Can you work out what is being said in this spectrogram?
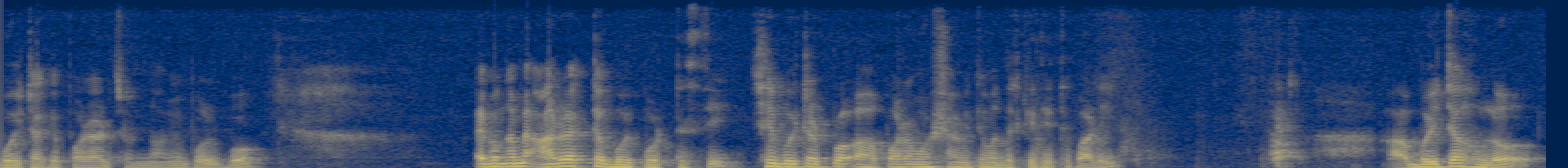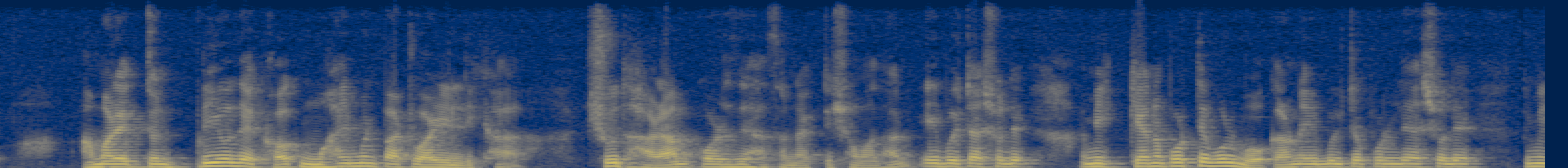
বইটাকে পড়ার জন্য আমি বলব। এবং আমি আরও একটা বই পড়তেছি। সেই বইটার পরামর্শ আমি তোমাদেরকে দিতে পারি। বইটা হলো আমার একজন প্রিয় লেখক মুহাইমন পাটোয়ারির লেখা সুদ হারাম করজে হাসানা একটি সমাধান। এই বইটা আসলে আমি কেন পড়তে বলব? কারণ এই বইটা পড়লে আসলে তুমি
